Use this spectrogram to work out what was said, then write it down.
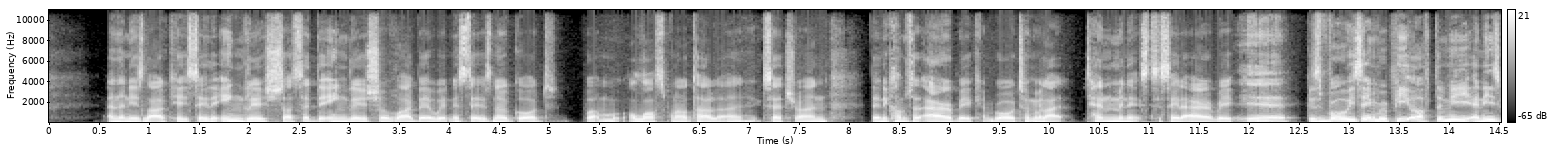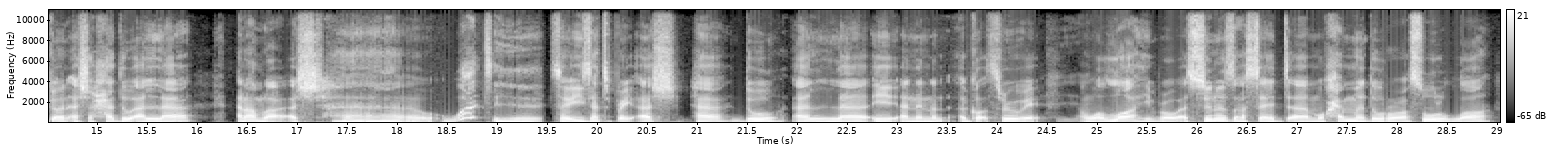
And then he's like, okay, say the English. So I said the English of I bear witness there is no God but Allah subhanahu wa ta'ala, etc. And then it comes to the Arabic, and bro, it took me like 10 minutes to say the Arabic. Yeah. Because, bro, he's saying repeat after me, and he's going, Ashhadu Allah. And I'm like, Ashhadu, what? Yeah. So he's had to pray, Ashhadu Allah. And then I got through it. And wallahi, bro, as soon as I said uh, Muhammadur Rasulullah,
